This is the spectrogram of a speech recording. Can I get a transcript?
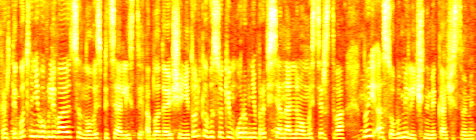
Каждый год в него вливаются новые специалисты, обладающие не только высоким уровнем профессионального мастерства, но и особыми личными качествами.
